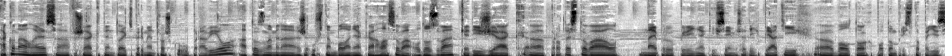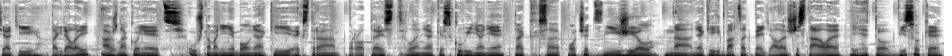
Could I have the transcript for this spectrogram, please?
Ako náhle sa však tento experiment trošku upravil a to znamená, že už tam bola nejaká hlasová odozva, kedy žiak e, protestoval najprv pri nejakých 75 e, voltoch, potom pri 150 a tak ďalej. Až nakoniec už tam ani nebol nejaký extra protest, len nejaké skúvíňanie, tak sa počet znížil na nejakých 25, ale ešte stále je to vysoké,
